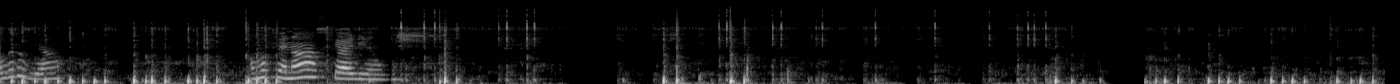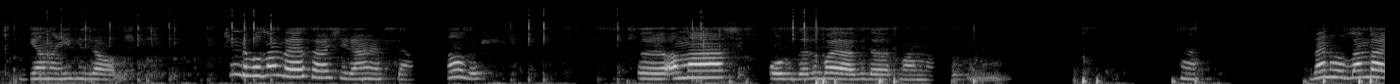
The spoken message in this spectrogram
Alırız ya. Ama fena asker yığılmış. Viyana'yı bize aldı. Şimdi Hollanda'ya karşı ilan etsem. Ne olur? Ee, ama orduları bayağı bir dağıtmam lazım. Heh. Ben Hollanda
